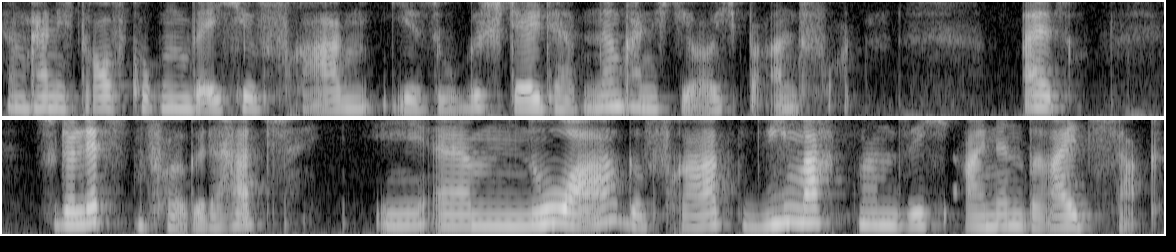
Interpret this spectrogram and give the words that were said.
Dann kann ich drauf gucken, welche Fragen ihr so gestellt habt. Und dann kann ich die euch beantworten. Also, zu der letzten Folge. Da hat ähm, Noah gefragt, wie macht man sich einen Dreizack?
